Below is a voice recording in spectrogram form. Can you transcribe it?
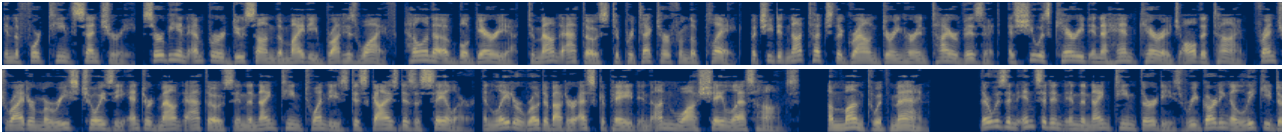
In the 14th century, Serbian Emperor Dusan the Mighty brought his wife, Helena of Bulgaria, to Mount Athos to protect her from the plague, but she did not touch the ground during her entire visit, as she was carried in a hand carriage all the time. French writer Maryse Choisy entered Mount Athos in the 1920s disguised as a sailor, and later wrote about her escapade in Un mois chez les hommes, a month with men. There was an incident in the 1930s regarding Aliki de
